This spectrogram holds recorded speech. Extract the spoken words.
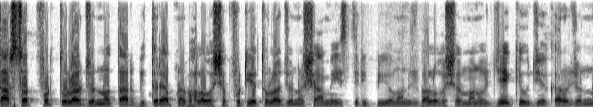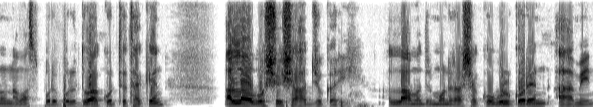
তার সটফট তোলার জন্য, তার ভিতরে আপনার ভালোবাসা ফুটিয়ে তোলার জন্য স্বামী, স্ত্রী, প্রিয় মানুষ, ভালোবাসার মানুষ, যে কেউ যে কারোর জন্য নামাজ পড়ে পড়ে দোয়া করতে থাকেন। আল্লাহ অবশ্যই সাহায্যকারী। আল্লাহ আমাদের মনের আশা কবুল করেন, আমিন।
